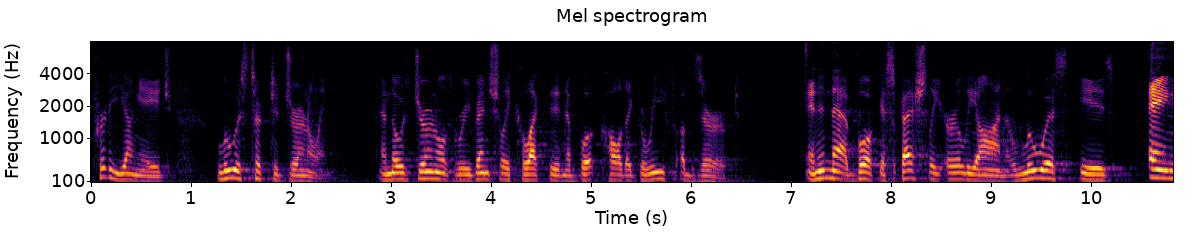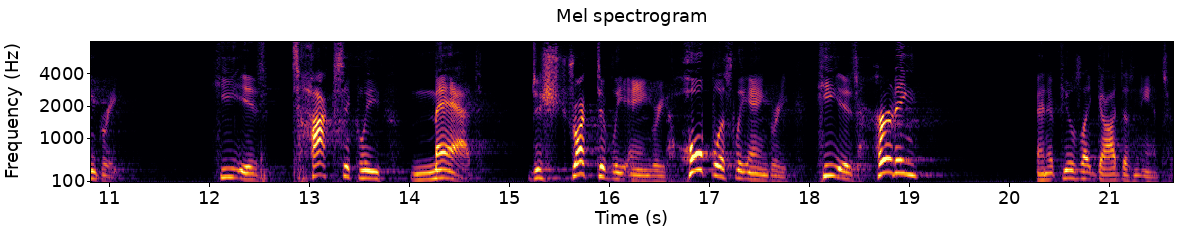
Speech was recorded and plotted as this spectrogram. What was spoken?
pretty young age, Lewis took to journaling. And those journals were eventually collected in a book called A Grief Observed. And in that book, especially early on, Lewis is angry. He is toxically mad, destructively angry, hopelessly angry. He is hurting, and it feels like God doesn't answer.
